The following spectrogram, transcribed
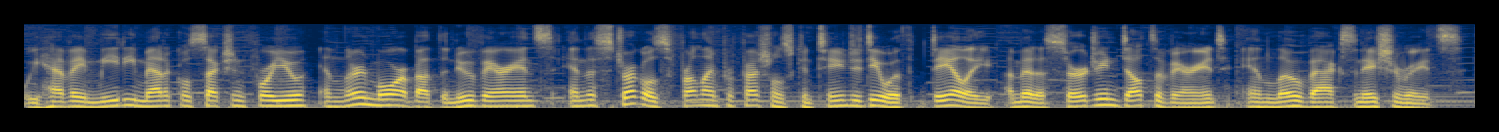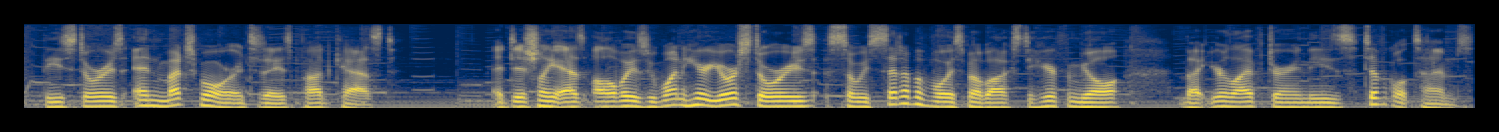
We have a meaty medical section for you and learn more about the new variants and the struggles frontline professionals continue to deal with daily amid a surging Delta variant and low vaccination rates. These stories and much more in today's podcast. Additionally, as always, we want to hear your stories, so we set up a voicemail box to hear from y'all about your life during these difficult times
